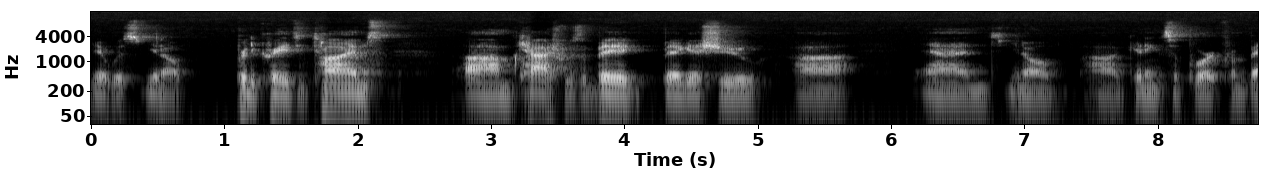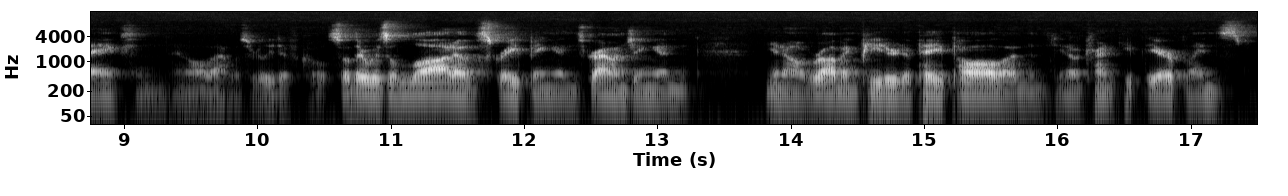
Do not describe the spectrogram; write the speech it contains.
it was you know pretty crazy times. Um, cash was a big big issue, uh, and you know uh, getting support from banks and, and all that was really difficult. So there was a lot of scraping and scrounging and, you know, robbing Peter to pay Paul and, you know, trying to keep the airplanes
